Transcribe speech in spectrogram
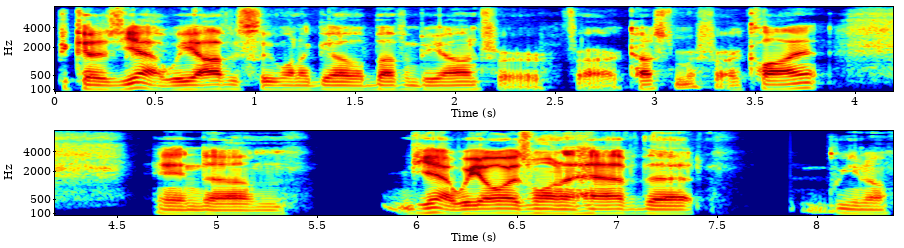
Because yeah, we obviously want to go above and beyond for for our customer, for our client, and um, yeah, we always want to have that you know,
